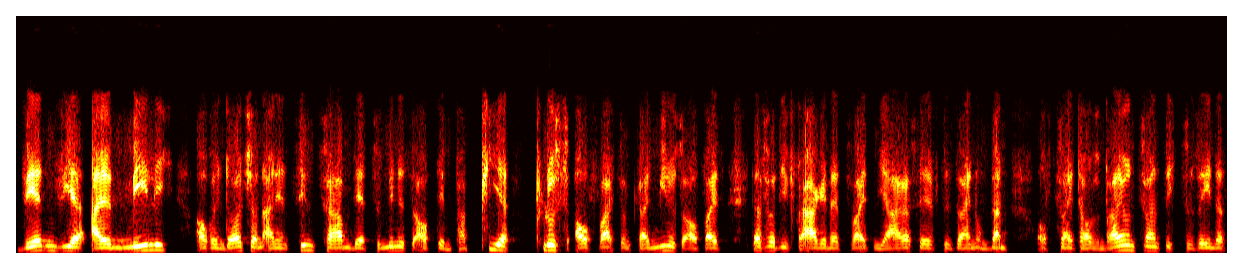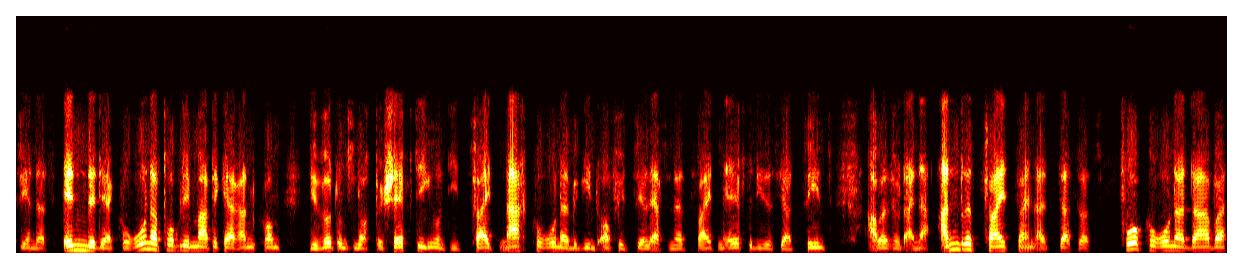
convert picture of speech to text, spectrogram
werden wir allmählich auch in Deutschland einen Zins haben, der zumindest auf dem Papier Plus aufweist und kein Minus aufweist. Das wird die Frage der zweiten Jahreshälfte sein, um dann auf 2023 zu sehen, dass wir an das Ende der Corona-Problematik herankommen. Sie wird uns noch beschäftigen und die Zeit nach Corona beginnt offiziell erst in der zweiten Hälfte dieses Jahrzehnts. Aber es wird eine andere Zeit sein als das, was vor Corona da war,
